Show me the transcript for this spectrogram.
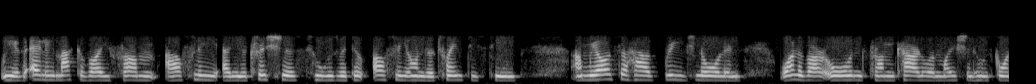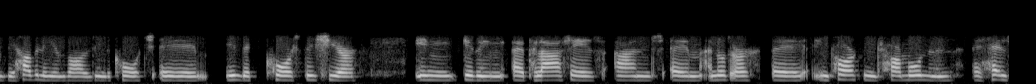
We have Ellie McAvoy from Offaly, a nutritionist who was with the Offaly under 20s team. And we also have Breege Nolan, one of our own from Carlow and Myshall, who's going to be heavily involved in the coach um, in the course this year in giving uh, Pilates and um, another uh, important hormonal uh, health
